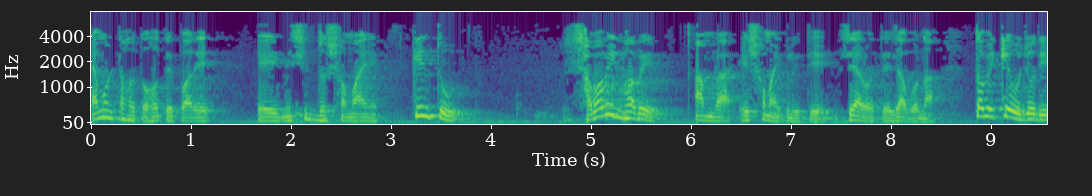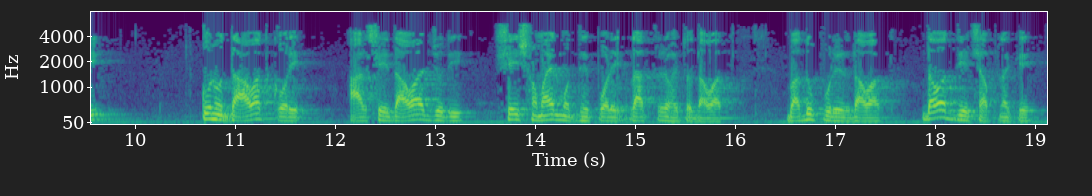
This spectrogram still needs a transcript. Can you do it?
এমনটা হয়তো হতে পারে এই নিষিদ্ধ সময়ে। কিন্তু স্বাভাবিকভাবে আমরা এই সময়গুলিতে জিয়ারতে যাব না। তবে কেউ যদি কোনো দাওয়াত করে, আর সেই দাওয়াত যদি সেই সময়ের মধ্যে পড়ে, রাত্রের হয়তো দাওয়াত বা দুপুরের দাওয়াত দাওয়াত দিয়েছে আপনাকে,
